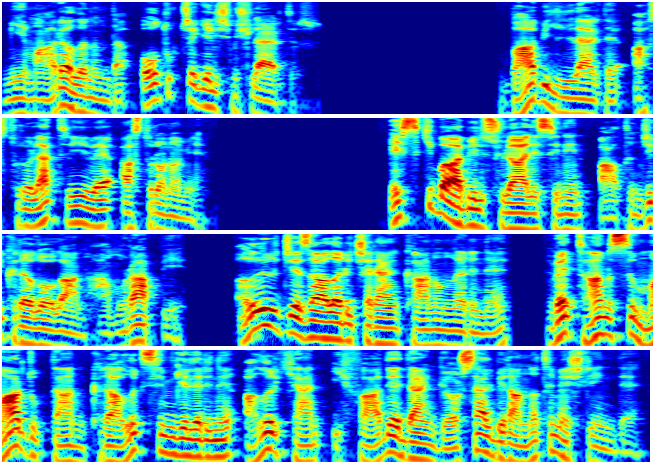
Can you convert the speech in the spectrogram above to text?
mimari alanında oldukça gelişmişlerdir. Babililerde astrolatri ve astronomi. Eski Babil sülalesinin 6. kralı olan Hammurabi, ağır cezalar içeren kanunlarını ve tanrısı Marduk'tan krallık simgelerini alırken ifade eden görsel bir anlatım eşliğinde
